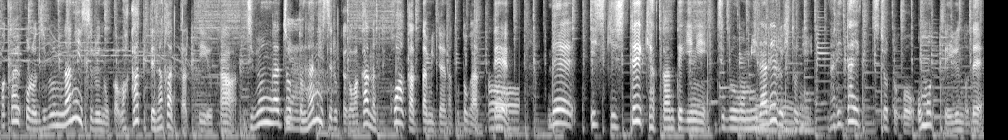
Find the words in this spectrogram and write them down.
若い頃自分何するのか分かってなかったっていうか自分がちょっと何するかが分かんなくて怖かったみたいなことがあってで意識して客観的に自分を見られる人になりたいってちょっとこう思っているので、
